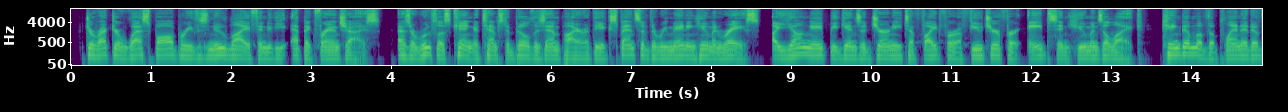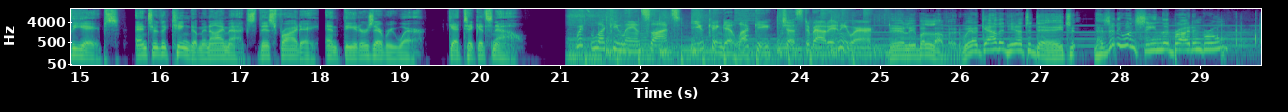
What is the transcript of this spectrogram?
Director Wes Ball breathes new life into the epic franchise. As a ruthless king attempts to build his empire at the expense of the remaining human race, a young ape begins a journey to fight for a future for apes and humans alike. Kingdom of the Planet of the Apes. Enter the kingdom in IMAX this Friday and theaters everywhere. Get tickets now. With Lucky Land slots, you can get lucky just about anywhere. Dearly beloved, we are gathered here today to. Has anyone seen the bride and groom?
